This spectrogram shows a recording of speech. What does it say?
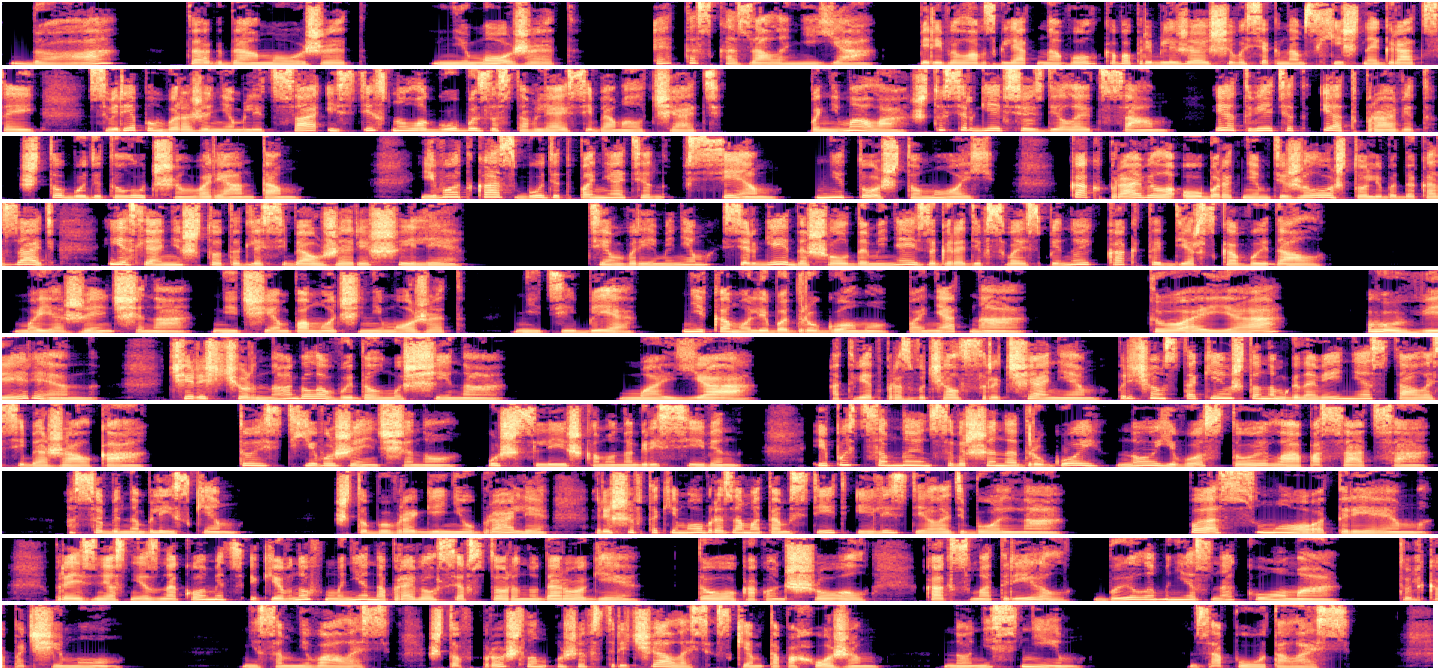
«Да? Тогда может...» «Не может». Это сказала не я. Перевела взгляд на Волкова, приближающегося к нам с хищной грацией, свирепым выражением лица и стиснула губы, заставляя себя молчать. Понимала, что Сергей все сделает сам, и ответит, и отправит, что будет лучшим вариантом. Его отказ будет понятен всем, не то что мой. Как правило, оборотням тяжело что-либо доказать, если они что-то для себя уже решили. Тем временем Сергей дошел до меня и, загородив своей спиной, как-то дерзко выдал. «Моя женщина ничем помочь не может. Ни тебе, ни кому-либо другому, понятно?» «Твоя?» «Уверен?» — чересчур нагло выдал мужчина. «Моя!» Ответ прозвучал с рычанием, причем с таким, что на мгновение стало себя жалко. То есть его женщину. Уж слишком он агрессивен. И пусть со мной он совершенно другой, но его стоило опасаться. Особенно близким. Чтобы враги не убрали, решив таким образом отомстить или сделать больно. «Посмотрим», — произнес незнакомец и, кивнув мне, направился в сторону дороги. То, как он шел, как смотрел, было мне знакомо. Только почему? Не сомневалась, что в прошлом уже встречалась с кем-то похожим, но не с ним. Запуталась.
